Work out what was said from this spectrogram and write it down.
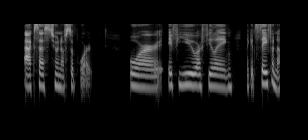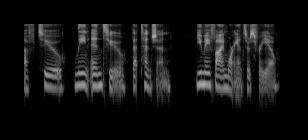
access to enough support, or if you are feeling like it's safe enough to lean into that tension, you may find more answers for you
